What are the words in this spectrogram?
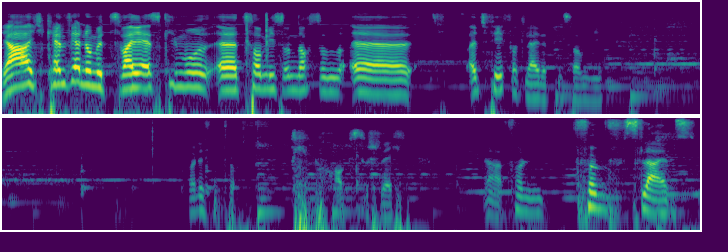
Ja, ich kämpfe ja nur mit zwei Eskimo-Zombies und noch so einem, äh, als Fee verkleideten Zombie. Und ich bin tot. Bist du schlecht. Ja, von fünf Slimes.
